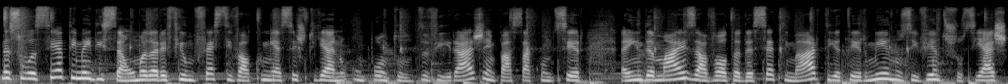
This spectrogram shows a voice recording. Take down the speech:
Na sua sétima edição, o Madeira Film Festival conhece este ano um ponto de viragem, passa a acontecer ainda mais à volta da sétima arte e a ter menos eventos sociais.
